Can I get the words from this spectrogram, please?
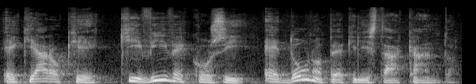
È chiaro che chi vive così è dono per chi gli sta accanto.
